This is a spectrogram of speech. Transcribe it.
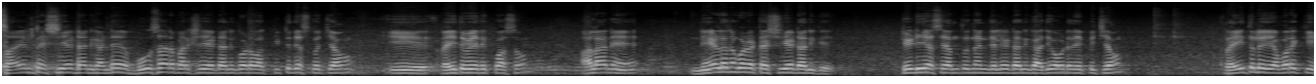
సాయిల్ టెస్ట్ చేయడానికి అంటే భూసార పరీక్ష చేయడానికి కూడా ఒక కిట్ తీసుకొచ్చాం ఈ రైతు వేదిక కోసం. అలానే నీళ్ళను కూడా టెస్ట్ చేయడానికి టీడీఎస్ ఎంత ఉందని తెలియడానికి అది ఒకటి తెప్పించాం. రైతులు ఎవరికి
